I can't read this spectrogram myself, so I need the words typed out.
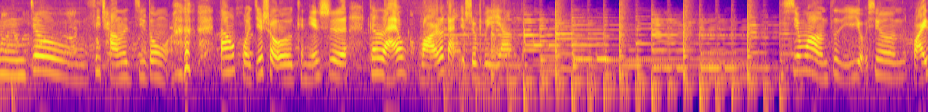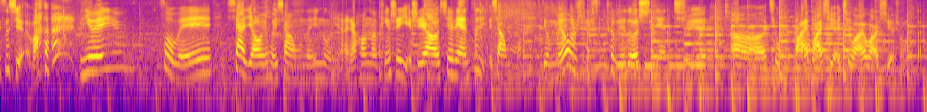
嗯，就非常的激动。当火炬手肯定是跟来玩的感觉是不一样的。希望自己有幸滑一次雪吧，因为作为夏季奥运会项目的运动员，然后呢，平时也是要训练自己的项目，就没有特别多时间去呃去滑一滑雪，去玩一玩雪什么的。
